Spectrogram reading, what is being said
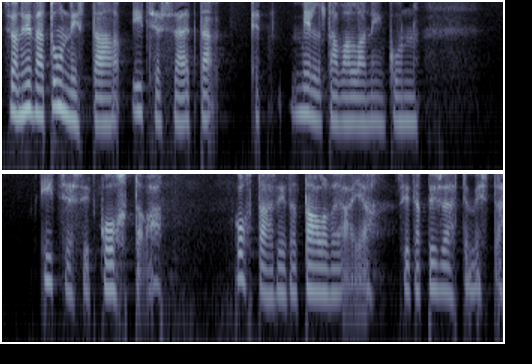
se on hyvä tunnistaa itsessä, että, että millä tavalla niin kuin itse sit kohtaa, kohtaa siitä talvea ja sitä pysähtymistä.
